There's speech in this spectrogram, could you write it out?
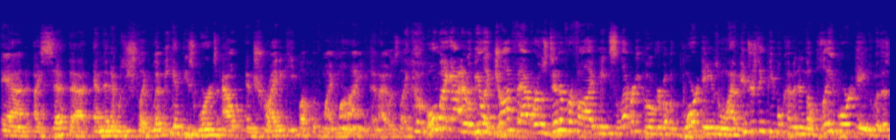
And I said that, and then it was just like, let me get these words out and try to keep up with my mind. And I was like, oh my God, it'll be like Jon Favreau's Dinner for Five meets Celebrity Poker, but with board games, and we'll have interesting people come in and they'll play board games with us.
